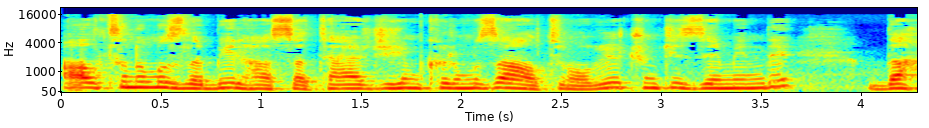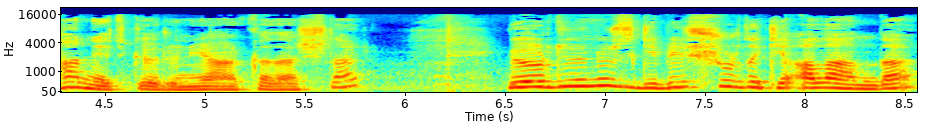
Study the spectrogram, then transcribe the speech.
altınımızla bilhassa tercihim kırmızı altın oluyor. Çünkü zeminde daha net görünüyor arkadaşlar. Gördüğünüz gibi şuradaki alanda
